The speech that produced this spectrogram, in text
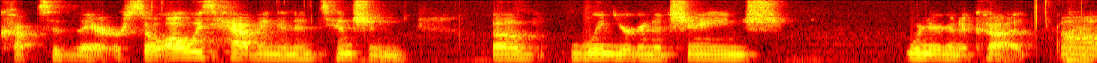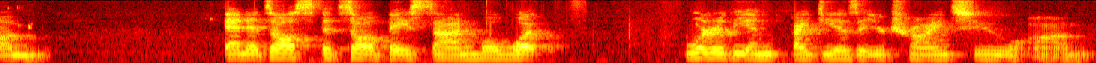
cut to there so always having an intention of when you're going to change when you're going to cut Right. um and it's all it's all based on well what what are the ideas that you're trying to um,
